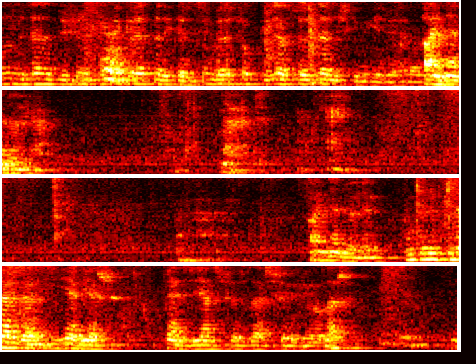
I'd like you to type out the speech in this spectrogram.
bunun üzerine düşünüp tefekkür etmedikleri için böyle çok güzel sözlermiş gibi geliyor herhalde. Aynen öyle. Evet. Aynen öyle. Bugünküler de yer yer benzeyen sözler söylüyorlar. Ee,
